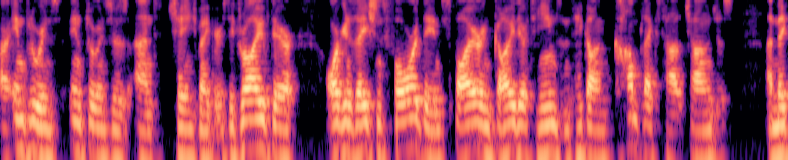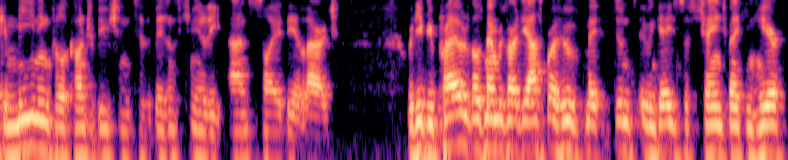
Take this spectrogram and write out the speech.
are influence influencers and change makers. They drive their organizations forward. They inspire and guide their teams and take on complex challenges and make a meaningful contribution to the business community and society at large. We're deeply proud of those members of our diaspora who've, made, who've engaged in such change making here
